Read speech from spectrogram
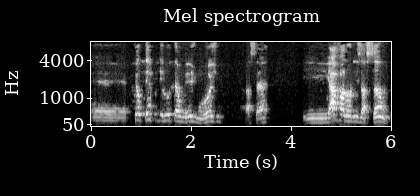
É, porque o tempo de luta é o mesmo hoje, tá certo? E a valorização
